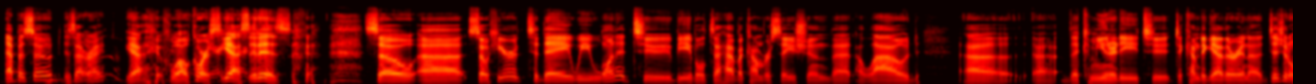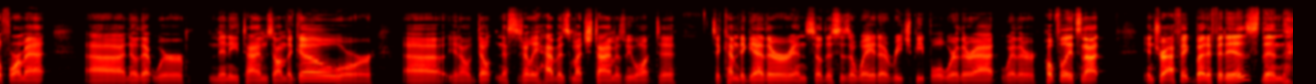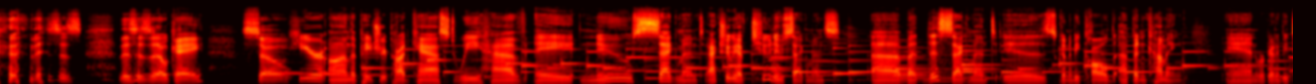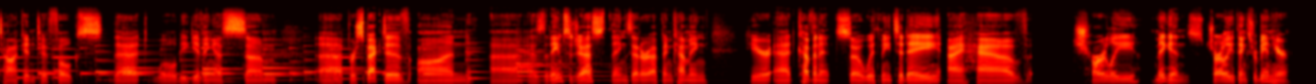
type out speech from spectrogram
episode. Is that right? Yeah. Well, of course. Very Yes, first. it is. so, uh, so here today, we wanted to be able to have a conversation that allowed uh, uh, the community to to come together in a digital format. Uh, I know that we're many times on the go, or uh, you know, don't necessarily have as much time as we want to to come together, and so this is a way to reach people where they're at. Whether hopefully it's not in traffic, but if it is, then this is this is okay. So here on the Patriot Podcast, we have a new segment. Actually, we have two new segments, uh, but this segment is going to be called Up and Coming, and we're going to be talking to folks that will be giving us some uh, perspective on, uh, as the name suggests, things that are up and coming here at Covenant. So with me today, I have Charlie Miggins. Charlie, thanks for being here.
